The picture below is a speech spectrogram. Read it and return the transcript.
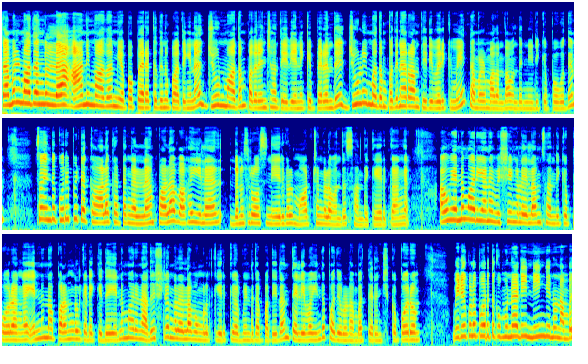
தமிழ் மாதங்களில் ஆனி மாதம் எப்போ பிறக்குதுன்னு பார்த்தீங்கன்னா ஜூன் மாதம் பதினஞ்சாம் தேதி அன்னைக்கு பிறந்து ஜூலை மாதம் பதினாறாம் தேதி வரைக்குமே தமிழ் மாதம் தான் வந்து நீடிக்க போகுது. ஸோ இந்த குறிப்பிட்ட காலகட்டங்களில் பல வகையில் தனுசு ராசி நேர்கள் மாற்றங்களை வந்து சந்திக்க இருக்காங்க. அவங்க என்ன மாதிரியான விஷயங்களை எல்லாம் சந்திக்க போகிறாங்க என்னென்ன பலன்கள் கிடைக்குது? என்ன மாதிரியான அதிர்ஷ்டங்கள் எல்லாம் உங்களுக்கு இருக்குது அப்படின்றத பற்றி தான் தெளிவாக இந்த பதிவில் நம்ம தெரிஞ்சுக்க போகிறோம் வீடியோக்குள்ளே போகிறதுக்கு முன்னாடி நீங்கள் இன்னும் நம்ம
